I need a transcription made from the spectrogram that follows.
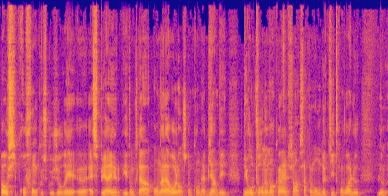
pas aussi profond que ce que j'aurais euh, espéré, et donc là on a la relance, donc on a bien des, des, retournements quand même sur un certain nombre de titres, on voit le, le,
